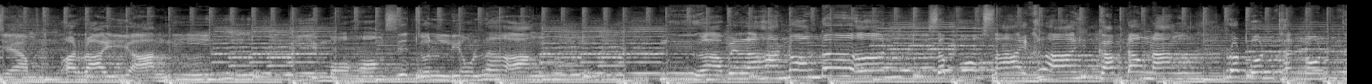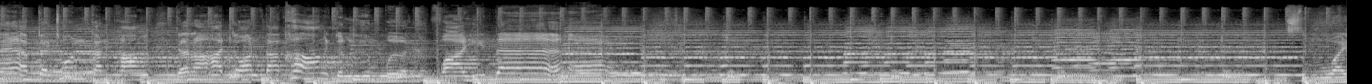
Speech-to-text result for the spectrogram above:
แจมอะไรอย่างนี้พ มองเสียจนเลี้ยวหลังเมื่อเวลาน้องเดิน สะโพกสายคล้ายกับดาวนัง รถบนถนนแทบจะชนกันพังจราจรตาข้างจะลืมเปิดไฟแดงสวย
